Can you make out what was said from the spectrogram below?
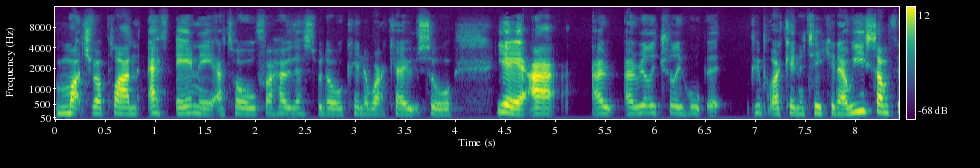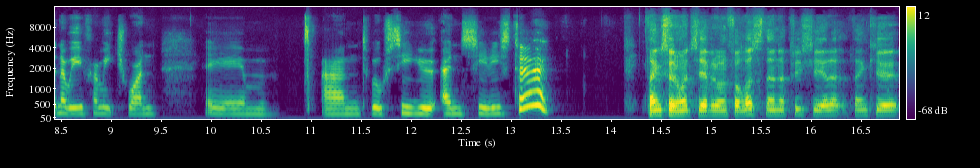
much of a plan, if any, at all, for how this would all kind of work out. So, yeah, I, I, I really truly hope that people are kind of taking a wee something away from each one. Um, and we'll see you in series two. Thanks very much, everyone, for listening. Appreciate it. Thank you.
